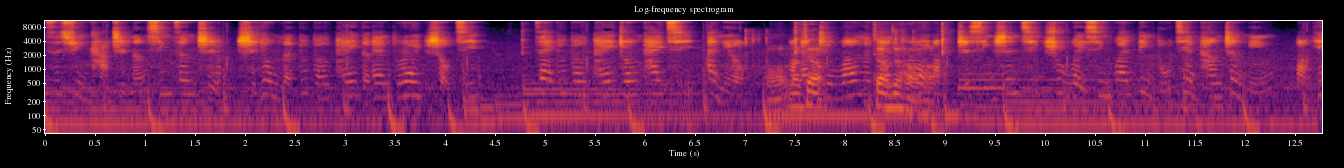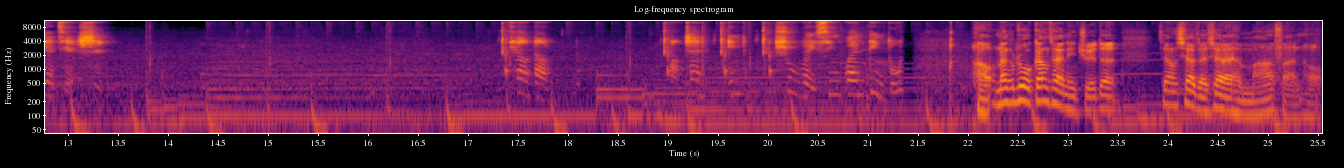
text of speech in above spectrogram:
资讯卡只能新增至使用了 Google Pay 的 Android 手机，在 Google Pay 中开启按钮。哦，那这样这样就好了。执行申请数位新冠病毒健康证明网页解释。跳到网站，因数位新冠病毒。好，那个如果刚才你觉得。这样下载下来很麻烦哦。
